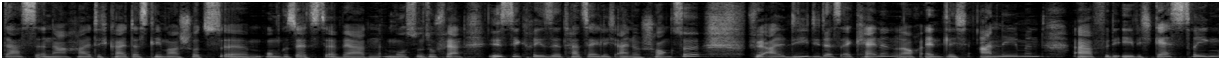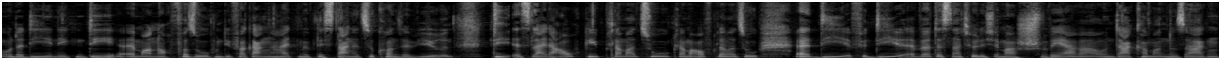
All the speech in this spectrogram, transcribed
dass Nachhaltigkeit, dass Klimaschutz ähm, umgesetzt werden muss. Insofern ist die Krise tatsächlich eine Chance für all die, die das erkennen und auch endlich annehmen, für die ewig Gestrigen oder diejenigen, die immer noch versuchen, die Vergangenheit möglichst lange zu konservieren, die die es leider auch gibt, Klammer zu, Klammer auf, Klammer zu, äh, die, für die wird es natürlich immer schwerer und da kann man nur sagen,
